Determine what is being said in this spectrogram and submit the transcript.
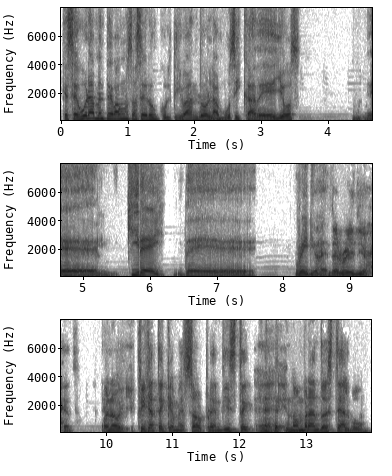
que seguramente vamos a hacer un cultivando la música de ellos. El Kirei de Radiohead. De Radiohead. Bueno, fíjate que me sorprendiste eh, nombrando este álbum,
